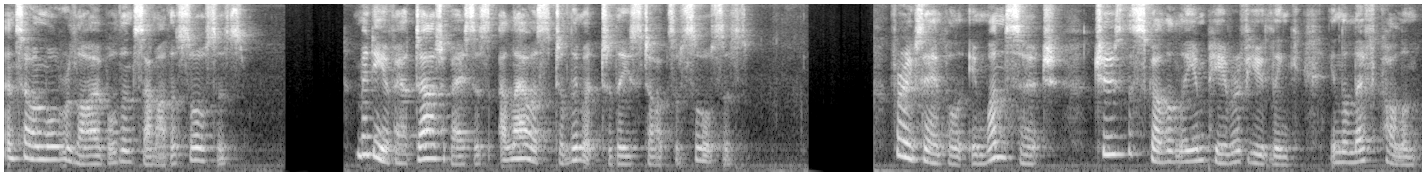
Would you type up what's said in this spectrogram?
and so are more reliable than some other sources. Many of our databases allow us to limit to these types of sources. For example, in OneSearch, Choose the scholarly and peer-reviewed link in the left column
